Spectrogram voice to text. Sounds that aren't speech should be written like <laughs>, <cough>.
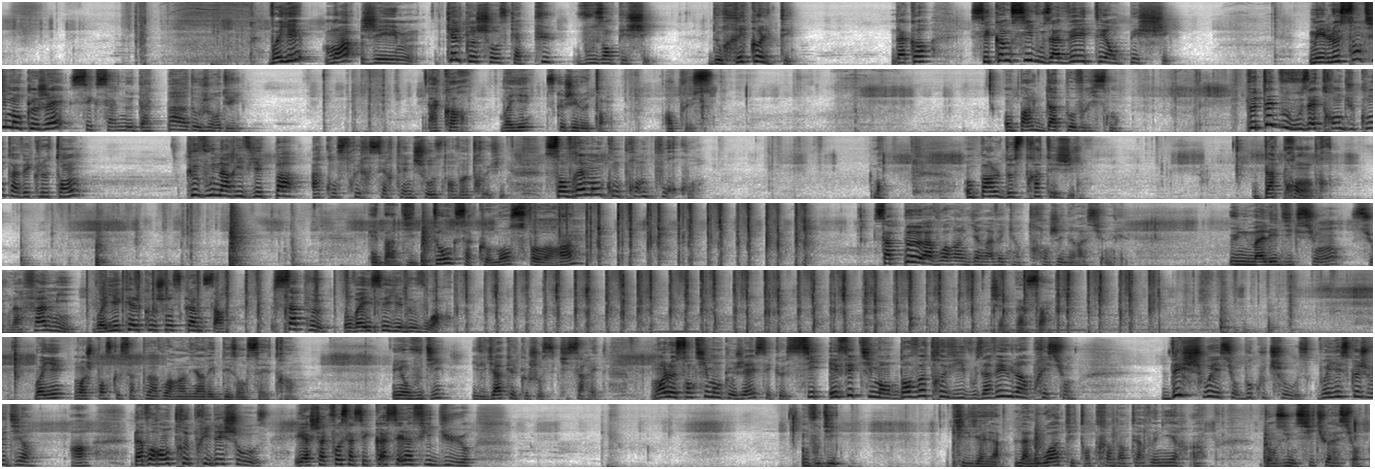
Voyez, moi, j'ai quelque chose qui a pu vous empêcher de récolter. D'accord? C'est comme si vous avez été empêché. Mais le sentiment que j'ai, c'est que ça ne date pas d'aujourd'hui. D'accord? Voyez Parce que j'ai le temps, en plus. On parle d'appauvrissement. Peut-être vous vous êtes rendu compte avec le temps que vous n'arriviez pas à construire certaines choses dans votre vie, sans vraiment comprendre pourquoi. Bon, on parle de stratégie, d'apprendre. Eh ben, dites donc, ça commence fort, hein Ça peut avoir un lien avec un transgénérationnel. Une malédiction sur la famille. Voyez quelque chose comme ça. Ça peut. On va essayer de voir. J'aime pas ça. Voyez, moi je pense que ça peut avoir un lien avec des ancêtres. Et on vous dit, il y a quelque chose qui s'arrête. Moi, le sentiment que j'ai, c'est que si effectivement, dans votre vie, vous avez eu l'impression d'échouer sur beaucoup de choses, voyez ce que je veux dire hein D'avoir entrepris des choses, et à chaque fois ça s'est cassé la figure, on vous dit qu'il y a la, loi qui est en train d'intervenir hein, dans une situation.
